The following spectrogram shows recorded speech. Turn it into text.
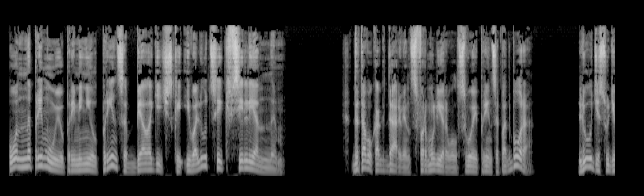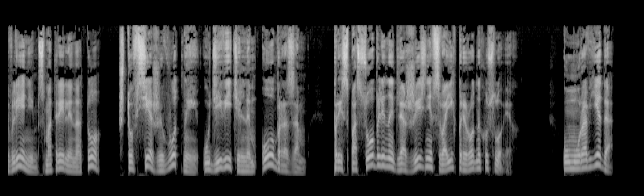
Он напрямую применил принцип биологической эволюции к вселенным. До того, как Дарвин сформулировал свой принцип отбора, люди с удивлением смотрели на то, что все животные удивительным образом приспособлены для жизни в своих природных условиях. У муравьеда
